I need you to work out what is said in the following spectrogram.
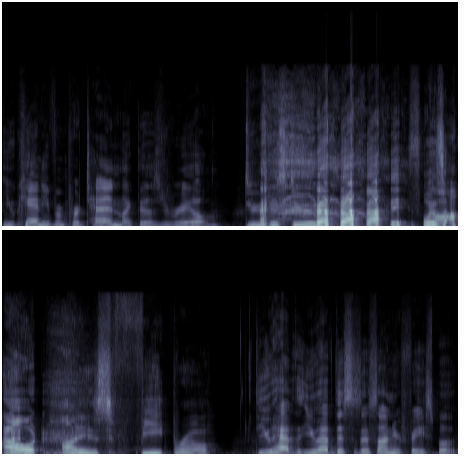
you can't even pretend like this is real. Dude, this dude was gone. out on his feet, bro. Do you have you have this this on your Facebook?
